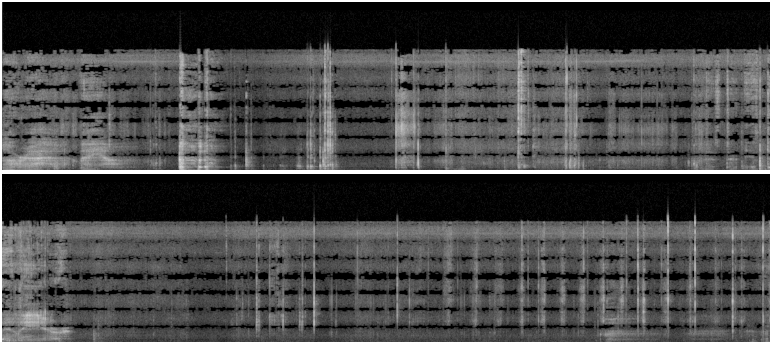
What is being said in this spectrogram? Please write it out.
Alright. Now. Let's turn this down here. If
